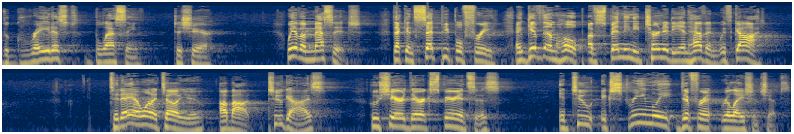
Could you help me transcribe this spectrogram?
the greatest blessing to share. We have a message that can set people free and give them hope of spending eternity in heaven with God. Today, I want to tell you about two guys who shared their experiences in two extremely different relationships.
